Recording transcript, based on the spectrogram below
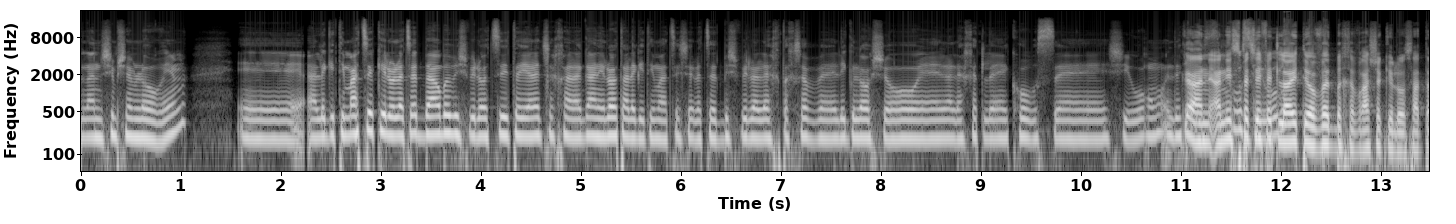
לאנשים שהם לא הורים. אה, הלגיטימציה כאילו לצאת בארבע בשביל להוציא את הילד שלך לגן, היא לא אותה לגיטימציה של לצאת בשביל ללכת עכשיו אה, לגלוש, או ללכת לקורס שיעור. כן, אני, אני ספציפית שיעור. לא הייתי עובד בחברה שכאילו עושה את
